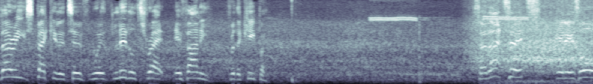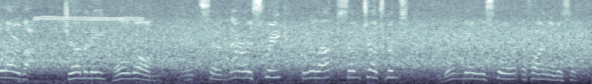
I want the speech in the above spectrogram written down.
Very speculative with little threat, if any, for the keeper. So that's it, it is all over. Germany, hold on. It's a narrow squeak, bit of luck, some judgment. 1-0 the score at the final whistle.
